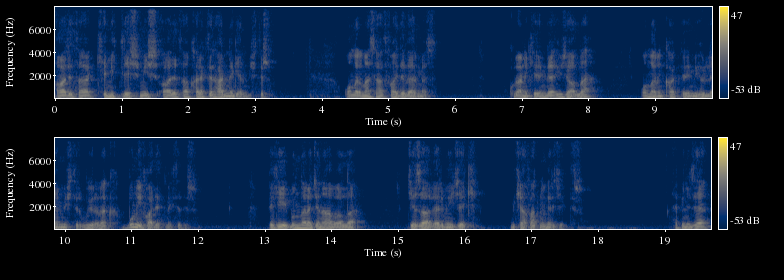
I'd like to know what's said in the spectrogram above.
adeta kemikleşmiş, adeta karakter haline gelmiştir. Onlara nasihat fayda vermez. Kur'an-ı Kerim'de Yüce Allah onların kalpleri mühürlenmiştir buyurarak bunu ifade etmektedir. Peki bunlara Cenab-ı Allah ceza vermeyecek, mükafat mı verecektir? Hepinize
